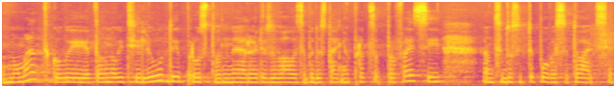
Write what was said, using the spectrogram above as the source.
момент, коли талановиті люди просто не реалізували себе достатньо в професії, це досить типова ситуація.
